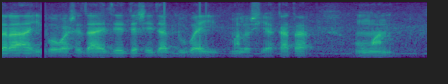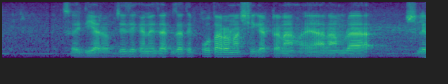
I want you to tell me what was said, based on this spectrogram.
যারা এই প্রবাসে যায়, যে দেশে যাক, Dubai, Malaysia, Qatar, Oman, Saudi Arab, যে যেখানে যাক, যাতে প্রতারণার শিকারটা না হয়। আর আমরা আসলে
